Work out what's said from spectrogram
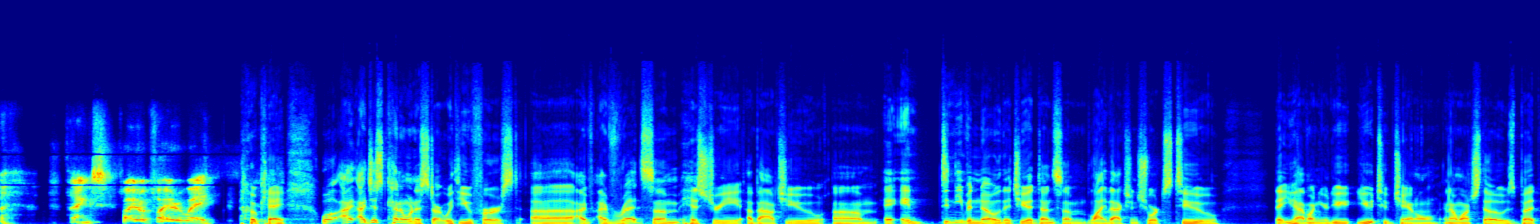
Thanks. Fire fire away. Okay. Well, I, I just kind of want to start with you first. Uh, I've I've read some history about you, um, and, and didn't even know that you had done some live action shorts too, that you have on your You- YouTube channel, and I watched those. But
